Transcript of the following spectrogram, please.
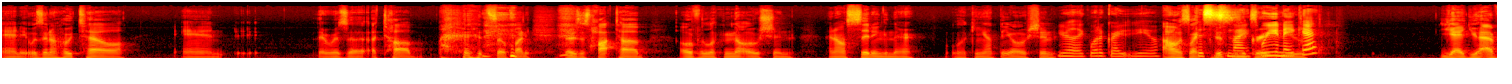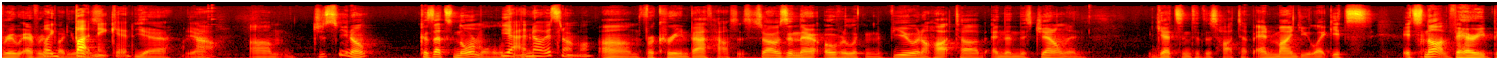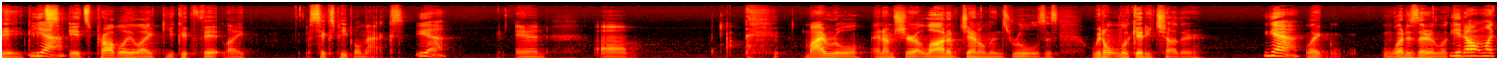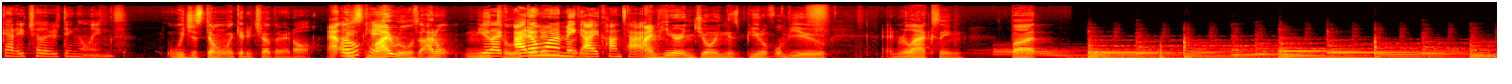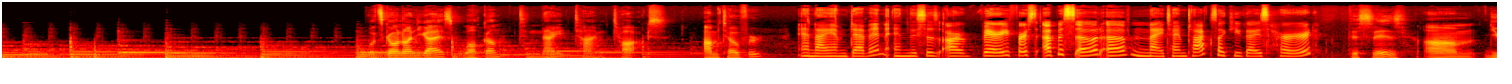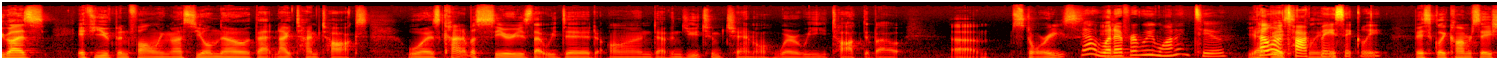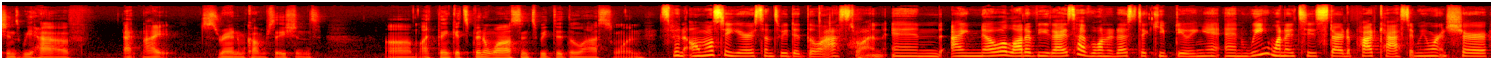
and it was in a hotel, and there was a, a tub. it's so funny. There's this hot tub overlooking the ocean, and I was sitting in there looking at the ocean. You're like, what a great view. I was like, this, this, is is a nice. Were you view. naked? Yeah, you every everybody Like butt was. naked. Yeah, yeah. Um, just you know, because that's normal. Yeah, over no, it's normal. Um, for Korean bathhouses. So I was in there overlooking the view in a hot tub, and then this gentleman gets into this hot tub, and mind you, like it's it's not very big. It's, Yeah. it's probably like you could fit like six people max. Yeah. And um, my rule, and I'm sure a lot of gentlemen's rules, is we don't look at each other. Yeah. Like, what is there to look You at? don't look at each other's dinglings. we just don't look at each other at all. At least Okay. my rules, I don't need You're like, to look I don't want to make eye contact. I'm here enjoying this beautiful view and relaxing, but What's going on, you guys? Welcome to Nighttime Talks. I'm Topher. and I am Devin, and this is our very first episode of Nighttime Talks, like you guys heard. This is. Um, you guys, if you've been following us, you'll know that Nighttime Talks was kind of a series that we did on Devin's YouTube channel where we talked about um, stories. Yeah, and whatever we wanted to. Yeah, Pillow talk, basically. basically. Basically, conversations we have at night, just random conversations. Um, I think it's been a while since we did the last one. It's been almost a year since we did the last one, and I know a lot of you guys have wanted us to keep doing it, and we wanted to start a podcast, and we weren't sure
